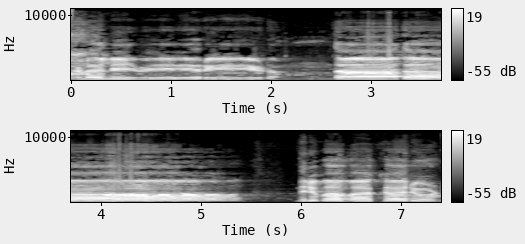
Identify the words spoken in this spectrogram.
കരളലി വേറിയിടും ദാദാ. നിരുപമ കരുണാസാഗരമേ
